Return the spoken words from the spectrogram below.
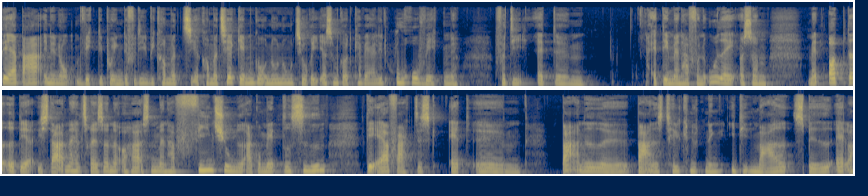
det er bare en enorm vigtig pointe, fordi vi kommer til, jeg kommer til at gennemgå nu nogle teorier, som godt kan være lidt urovækkende, fordi at, øhm, at det man har fundet ud af, og som man opdagede der i starten af 50'erne, og har sådan, man har fintunet argumentet siden, det er faktisk, at øh, barnet, øh, barnets tilknytning i din meget spæde alder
